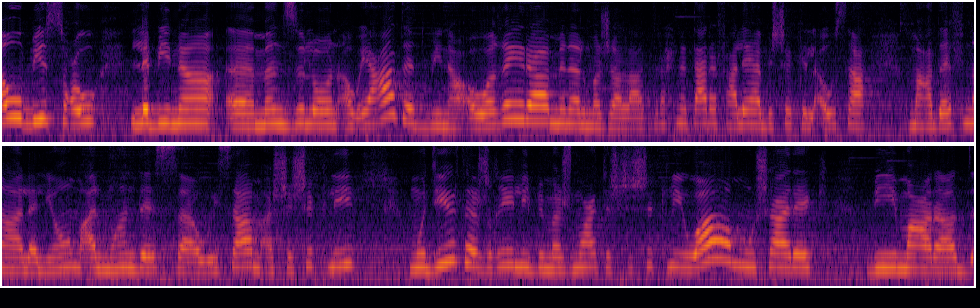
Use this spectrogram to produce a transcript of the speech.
أو بيسعوا لبناء منزلهم أو إعادة بناء وغيرها من المجالات. رح نتعرف عليها بشكل أوسع مع ضيفنا لليوم المهندس وسام الششكلي مدير تشغيلي بمجموعة الششكلي ومشارك بمعرض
